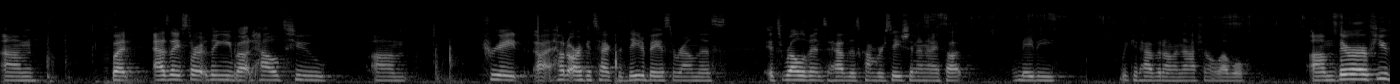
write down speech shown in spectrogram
Um, but as I start thinking about how to um, create, uh, how to architect the database around this, it's relevant to have this conversation, and I thought maybe we could have it on a national level. Um, there are a few,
